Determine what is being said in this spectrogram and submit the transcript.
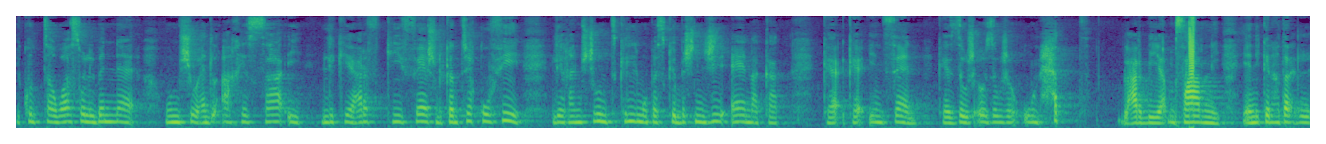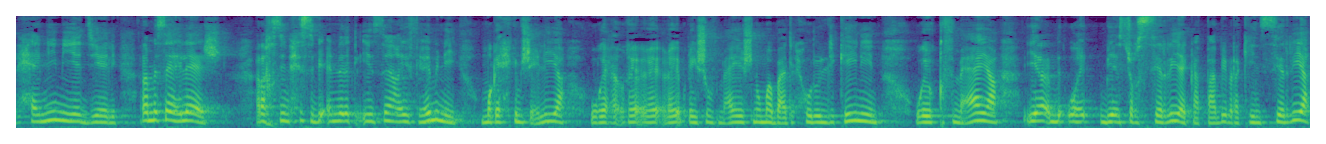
يكون التواصل البناء ونمشيو عند الأخصائي اللي كيعرف كيفاش واللي كنثيقوا فيه اللي غنمشيو نتكلموا parce que باش نجي أنا ك... ك... كإنسان كزوج أو زوجة ونحط بالعربية مصارني. يعني كنهضر على الحميمية ديالي. راه ما ساهلاش. راه خصني نحس بأن ذاك الإنسان غيفهمني وما غيحكمش عليا وغيبغي يشوف معايا شنو هما بعض الحلول اللي كاينين وغيوقف معايا. bien sûr السرية كطبيب راه كاين السرية.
